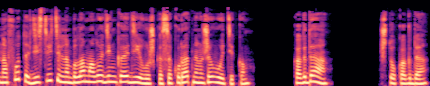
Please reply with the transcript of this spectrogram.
На фото действительно была молоденькая девушка с аккуратным животиком. «Когда?» «Что когда?»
